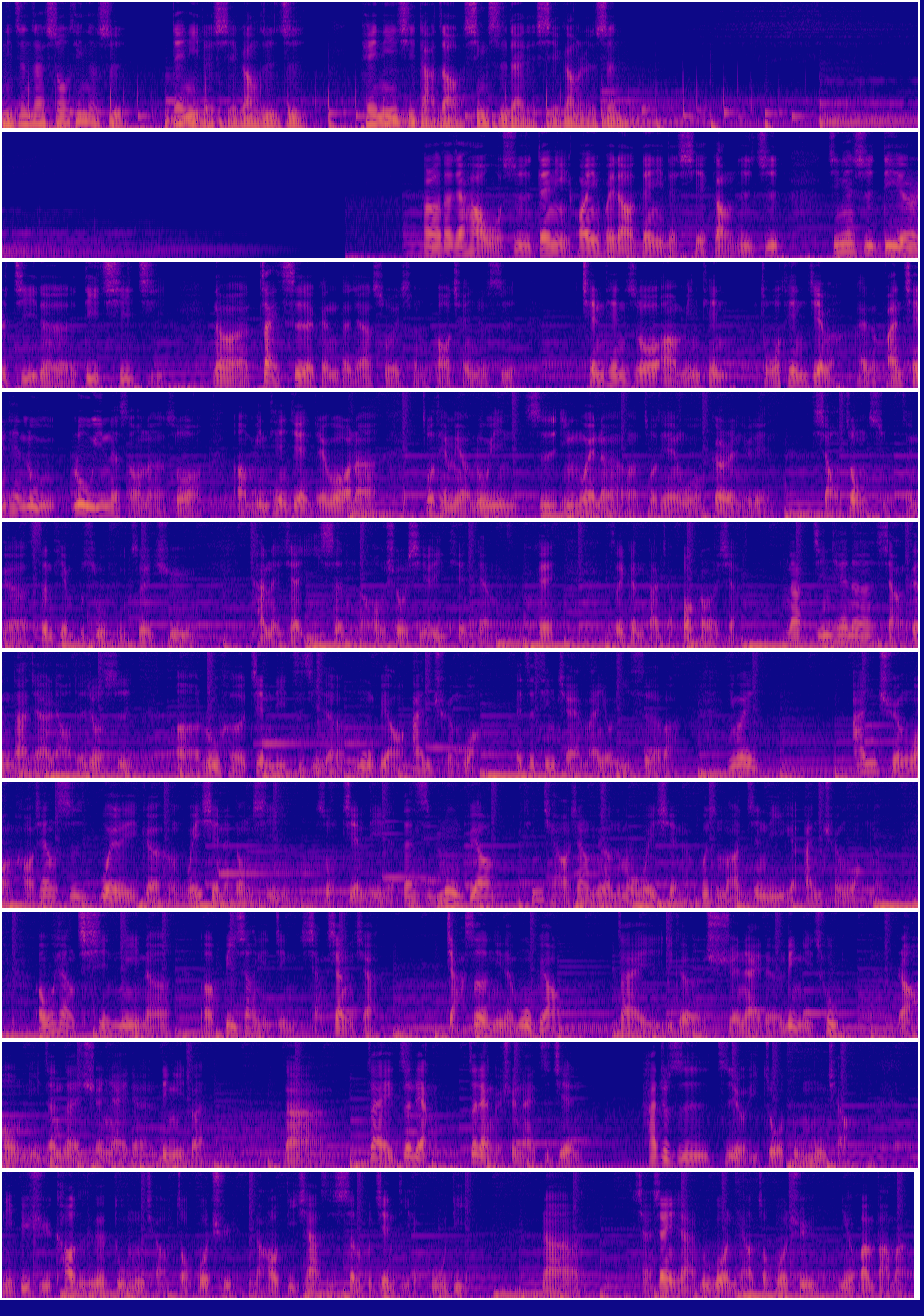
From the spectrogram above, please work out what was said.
你正在收听的是 Danny 的斜杠日志，陪你一起打造新时代的斜杠人生。Hello，大家好，我是 Danny，欢迎回到 Danny 的斜杠日志。今天是第二季的第七集，那么再次的跟大家说一声抱歉，就是前天说啊，明天。昨天见嘛，还是反正前天录录音的时候呢，说啊明天见。结果呢，昨天没有录音，是因为呢，呃，昨天我个人有点小中暑，整个身体很不舒服，所以去看了一下医生，然后休息了一天这样子。OK，所以跟大家报告一下。那今天呢，想跟大家聊的就是，呃，如何建立自己的目标安全网。哎，这听起来蛮有意思的吧？因为安全网好像是为了一个很危险的东西所建立的，但是目标听起来好像没有那么危险了。为什么要建立一个安全网呢？呃，我想请你呢，呃，闭上眼睛想象一下，假设你的目标在一个悬崖的另一处，然后你站在悬崖的另一端，那在这两这两个悬崖之间，它就是只有一座独木桥。你必须靠着这个独木桥走过去，然后底下是深不见底的谷底。那想象一下，如果你要走过去，你有办法吗？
